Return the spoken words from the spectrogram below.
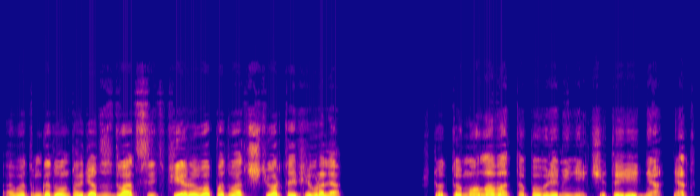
А в этом году он пройдет с 21 по 24 февраля. Что-то маловато по времени, четыре дня, нет?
